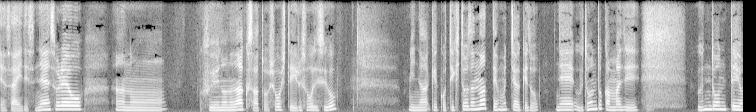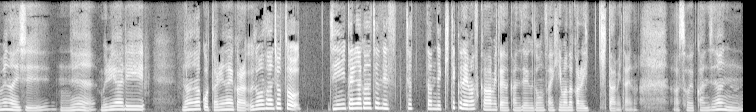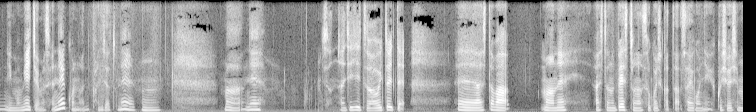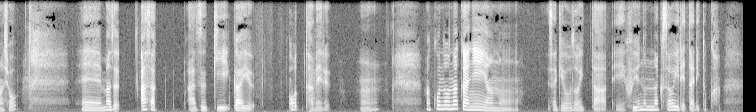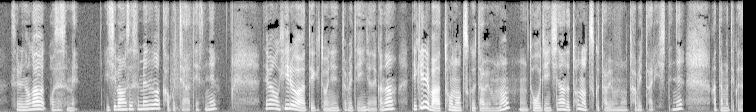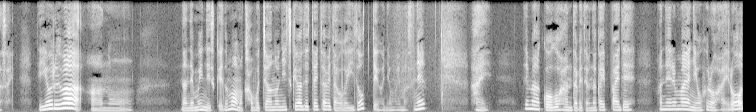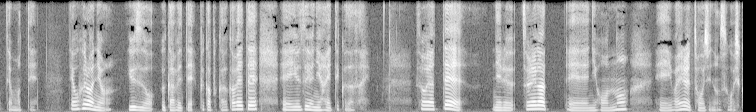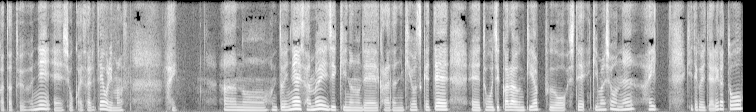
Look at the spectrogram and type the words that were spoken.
野菜ですね。それを、あのー、冬の七草と称しているそうですよ。みんな結構適当だなって思っちゃうけど、ねうどんとかマジ、うんどんって読めないし、ね無理やり7個足りないから、うどんさんちょっと人員足りなくなっちゃうんです。ちゃったんで来てくれますか？みたいな感じで、うどんさん暇だから来たみたいな。そういう感じなんにも見えちゃいますよね。こんな感じだとね。うん。まあね。事実は置いといて、えー、明日は、まあね、明日のベストな過ごし方、最後に復習しましょう。えー、まず、朝、小豆がゆを食べる。うん。まあ、この中に、あの、先ほど言った、えー、冬の七草を入れたりとかするのがおすすめ。一番おすすめのはかぼちゃですね。で、まあ、お昼は適当に食べていいんじゃないかな。できれば、とのつく食べ物、うん、当時にちなんだとのつく食べ物を食べたりしてね、温まってください。で、夜は、あの何でもいいんですけれども、まあ、かぼちゃの煮付けは絶対食べた方がいいぞっていうふうに思いますね。はい。で、まあ、こう、ご飯食べてお腹いっぱいで、まあ、寝る前にお風呂入ろうって思って、で、お風呂には、柚子を浮かべて、ぷかぷか浮かべて、えー、柚子湯に入ってください。そうやって寝る。それが、えー、日本の、えー、いわゆる当時の過ごし方というふうに、え紹介されております。はい。あの、本当にね、寒い時期なので体に気をつけて、えー、当時から運気アップをしていきましょうね。はい。聞いてくれてありがとう。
